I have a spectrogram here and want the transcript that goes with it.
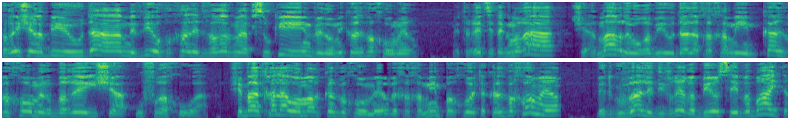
הרי שרבי יהודה מביא הוכחה לדבריו מהפסוקים, ולא מקל וחומר. מתרצת הגמרא, שאמר לו רבי יהודה לחכמים, קל וחומר ברי אישה ופרחוה, שבהתחלה הוא אמר קל וחומר, וחכמים פרחו את הקל וחומר, בתגובה לדברי רבי יוסי בברייתא.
